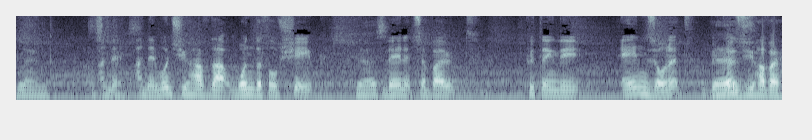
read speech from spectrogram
blend. the And then, and then once you have that wonderful shape, yes. then it's about putting the ends on it because Yes. you have a,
